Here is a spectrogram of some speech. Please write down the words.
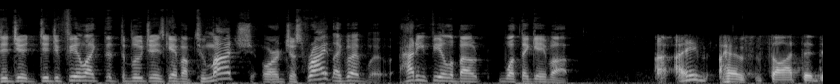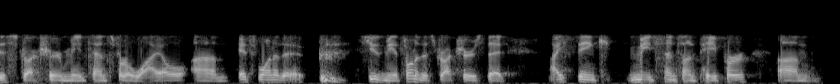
did you did you feel like that the Blue Jays gave up too much or just right? Like, how do you feel about what they gave up? I have thought that this structure made sense for a while. Um, it's one of the excuse me, it's one of the structures that I think made sense on paper um,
